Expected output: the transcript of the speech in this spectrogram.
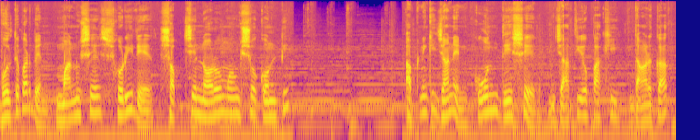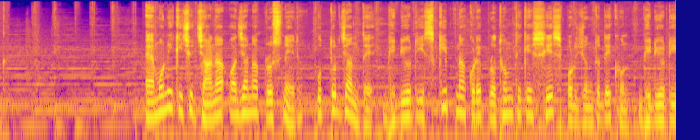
বলতে পারবেন, মানুষের শরীরের সবচেয়ে নরম অংশ কোনটি? আপনি কি জানেন কোন দেশের জাতীয় পাখি দাঁড়কাক এমনই কিছু জানা অজানা প্রশ্নের উত্তর জানতে ভিডিওটি স্কিপ না করে প্রথম থেকে শেষ পর্যন্ত দেখুন। ভিডিওটি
